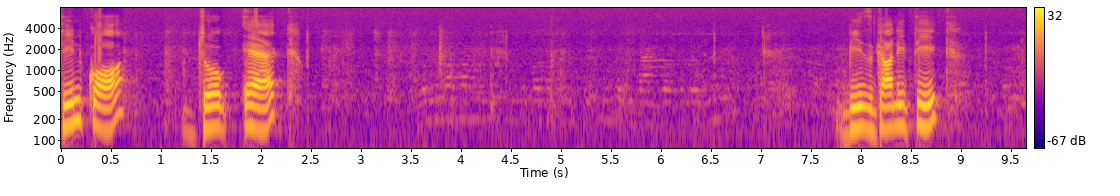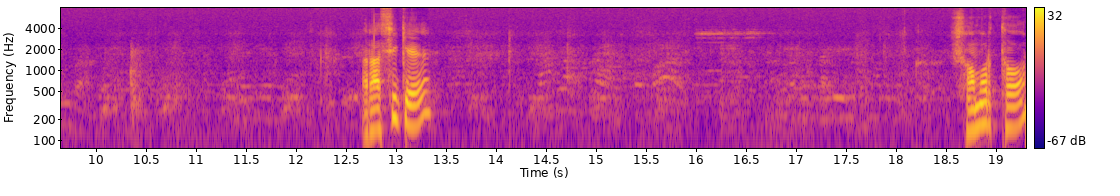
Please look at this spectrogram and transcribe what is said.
তিন ক যোগ এক। বীজগাণিতিক রাশিকে সমর্থন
